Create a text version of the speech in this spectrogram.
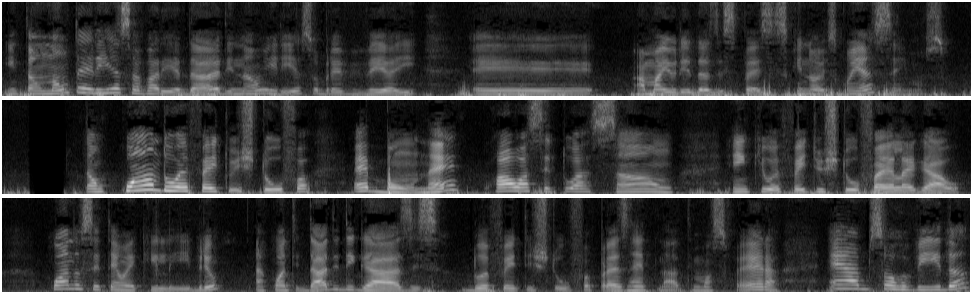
Então não teria essa variedade, não iria sobreviver aí é, a maioria das espécies que nós conhecemos. Então, quando o efeito estufa é bom, né? Qual a situação em que o efeito estufa é legal? Quando se tem um equilíbrio, a quantidade de gases do efeito estufa presente na atmosfera é absorvida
